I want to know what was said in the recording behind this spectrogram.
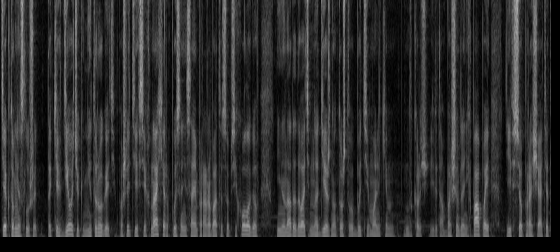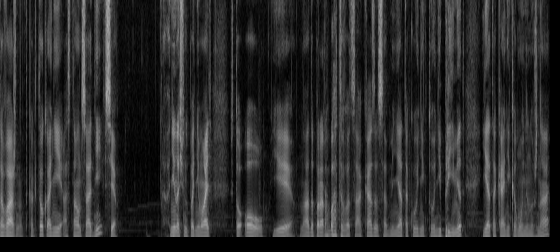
те, кто меня слушает, таких девочек не трогайте. Пошлите всех нахер, пусть они сами прорабатывают у психологов. И не надо давать им надежду на то, что вы будете маленьким, ну, короче, или там большим для них папой и все прощать. Это важно. Как только они останутся одни, все, они начнут понимать, что, оу, е, надо прорабатываться. Оказывается, меня такое никто не примет, я такая никому не нужна,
